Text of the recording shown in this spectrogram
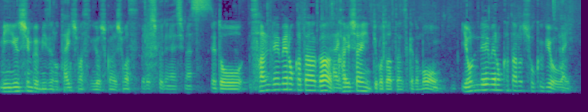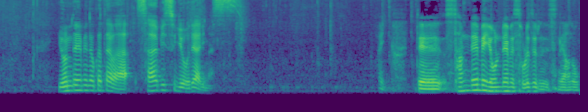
民友新聞水野と申します、よろしくお願いします。よろしくお願いします。えっと三例目の方が会社員ということだったんですけども、四、例目の方の職業は、はい。4例目の方はサービス業であります。で三例目四例目それぞれですねあの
